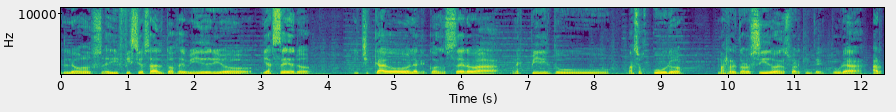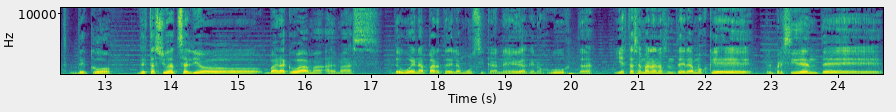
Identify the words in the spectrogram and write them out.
los edificios altos de vidrio y acero y Chicago la que conserva un espíritu más oscuro, más retorcido en su arquitectura art deco. De esta ciudad salió Barack Obama, además de buena parte de la música negra que nos gusta. Y esta semana nos enteramos que el presidente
